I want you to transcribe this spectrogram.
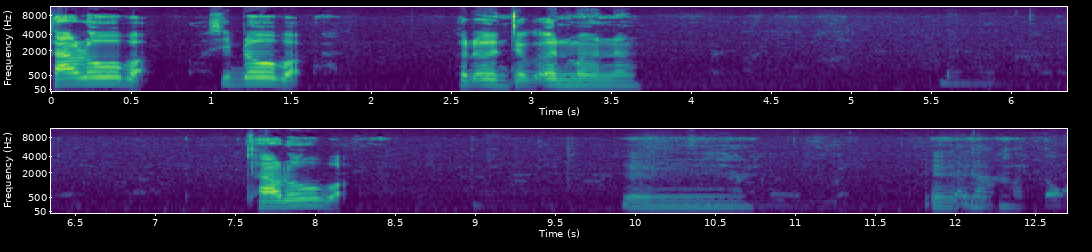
สาวโลบ่สิบโลบ่เพิ่นเอิ้นจะเอิ้นหมื่นหนึ่ง เบิ่งหนึ่งก็ได้ สาวโลบ่แม่นอืสี่มหาหมื่นนี่แหละอืม แล้วก็ข้าวต้ม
